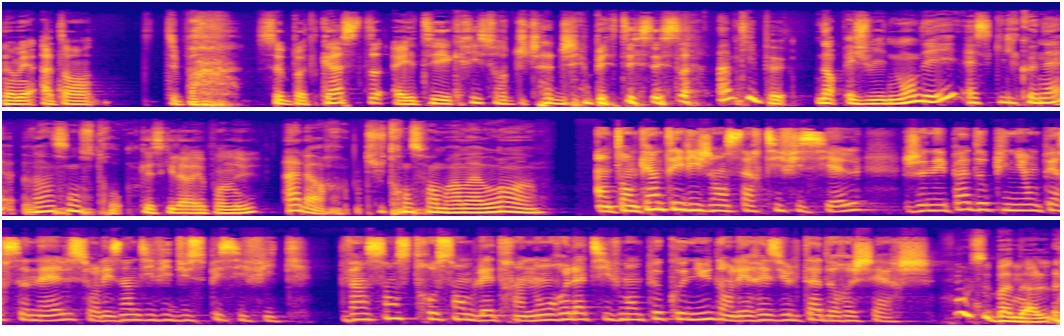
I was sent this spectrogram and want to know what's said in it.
Non mais attends, pas... ce podcast a été écrit sur ChatGPT, c'est ça? Un petit peu. Non, et je lui ai demandé, est-ce qu'il connaît Vincent Stroh Qu'est-ce qu'il a répondu? Alors, tu transformeras ma voix en... En tant qu'intelligence artificielle, je n'ai pas d'opinion personnelle sur les individus spécifiques. Vincent Stroh semble être un nom relativement peu connu dans les résultats de recherche. C'est banal.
